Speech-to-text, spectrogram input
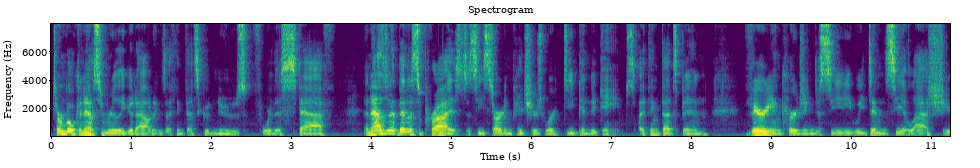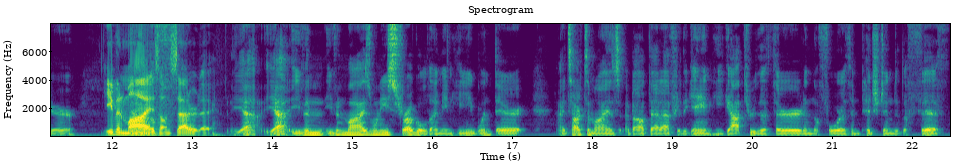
Turnbull can have some really good outings. I think that's good news for this staff. And hasn't it been a surprise to see starting pitchers work deep into games? I think that's been very encouraging to see. We didn't see it last year. Even Mize uh, on Saturday. Yeah, yeah. Even even Mize when he struggled. I mean, he went there I talked to Mize about that after the game. He got through the third and the fourth and pitched into the fifth,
